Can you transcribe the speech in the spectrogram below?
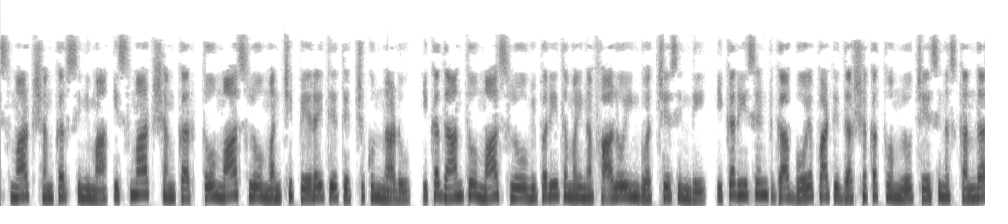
ఇస్మార్ట్ శంకర్ సినిమా ఇస్మార్ట్ శంకర్తో మాస్లో మంచి పేరైతే తెచ్చుకున్నాడు. ఇక దాంతో మాస్లో విపరీతమైన ఫాలోయింగ్ వచ్చేసింది. ఇక రీసెంట్గా బోయపాటి దర్శకత్వంలో చేసిన స్కంద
